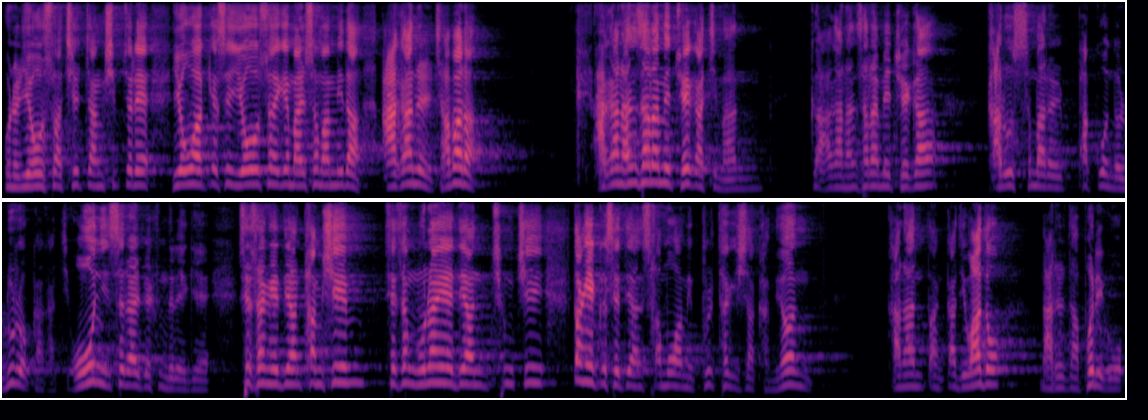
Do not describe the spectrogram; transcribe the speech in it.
오늘 여호수아 7장 10절에 여호와께서 여호수아에게 말씀합니다. 아간을 잡아라. 아간 한 사람의 죄 같지만 그 아간 한 사람의 죄가 가루스마를 바꾸어 놓을 누룩과 같이 온 이스라엘 백성들에게 세상에 대한 탐심, 세상 문화에 대한 청취, 땅의 것에 대한 사모함이 불타기 시작하면 가나안 땅까지 와도 나를 다 버리고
